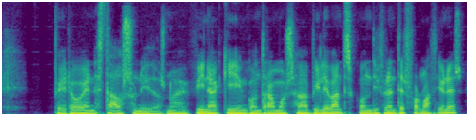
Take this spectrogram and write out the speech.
pero en Estados Unidos. ¿no? En fin, aquí encontramos a Bill Evans con diferentes formaciones,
